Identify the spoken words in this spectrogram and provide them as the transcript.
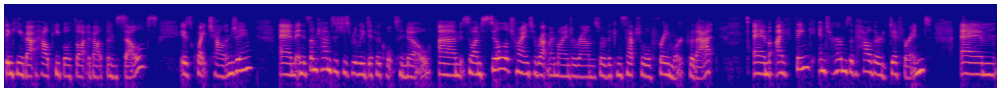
thinking about how people thought about themselves is quite challenging, um, and sometimes it's just really difficult to know. Um, so I'm still trying to wrap my mind around sort of the conceptual framework for that. Um, I think in terms of how they're different, um,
